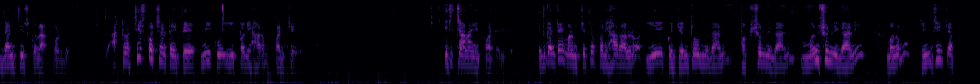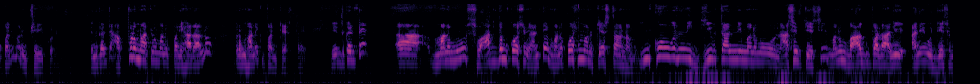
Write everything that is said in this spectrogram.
దాన్ని తీసుకురాకూడదు. అట్లా తీసుకొచ్చినట్టయితే మీకు ఈ పరిహారం పనిచేయదు. ఇది చాలా ఇంపార్టెంట్. ఎందుకంటే మనం చెప్పే పరిహారాల్లో ఏ ఒక్క జంతువుల్ని కానీ పక్షుల్ని కానీ మనుషుల్ని కానీ మనము హింసించే పని మనం చేయకూడదు. ఎందుకంటే అప్పుడు మాత్రమే మనకు పరిహారాలు బ్రహ్మానికి పనిచేస్తాయి. ఎందుకంటే మనము స్వార్థం కోసమే అంటే మన కోసం మనం చేస్తూ ఉన్నాము. ఇంకొకరిని జీవితాన్ని మనము నాశనం చేసి మనం బాగుపడాలి అనే ఉద్దేశం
